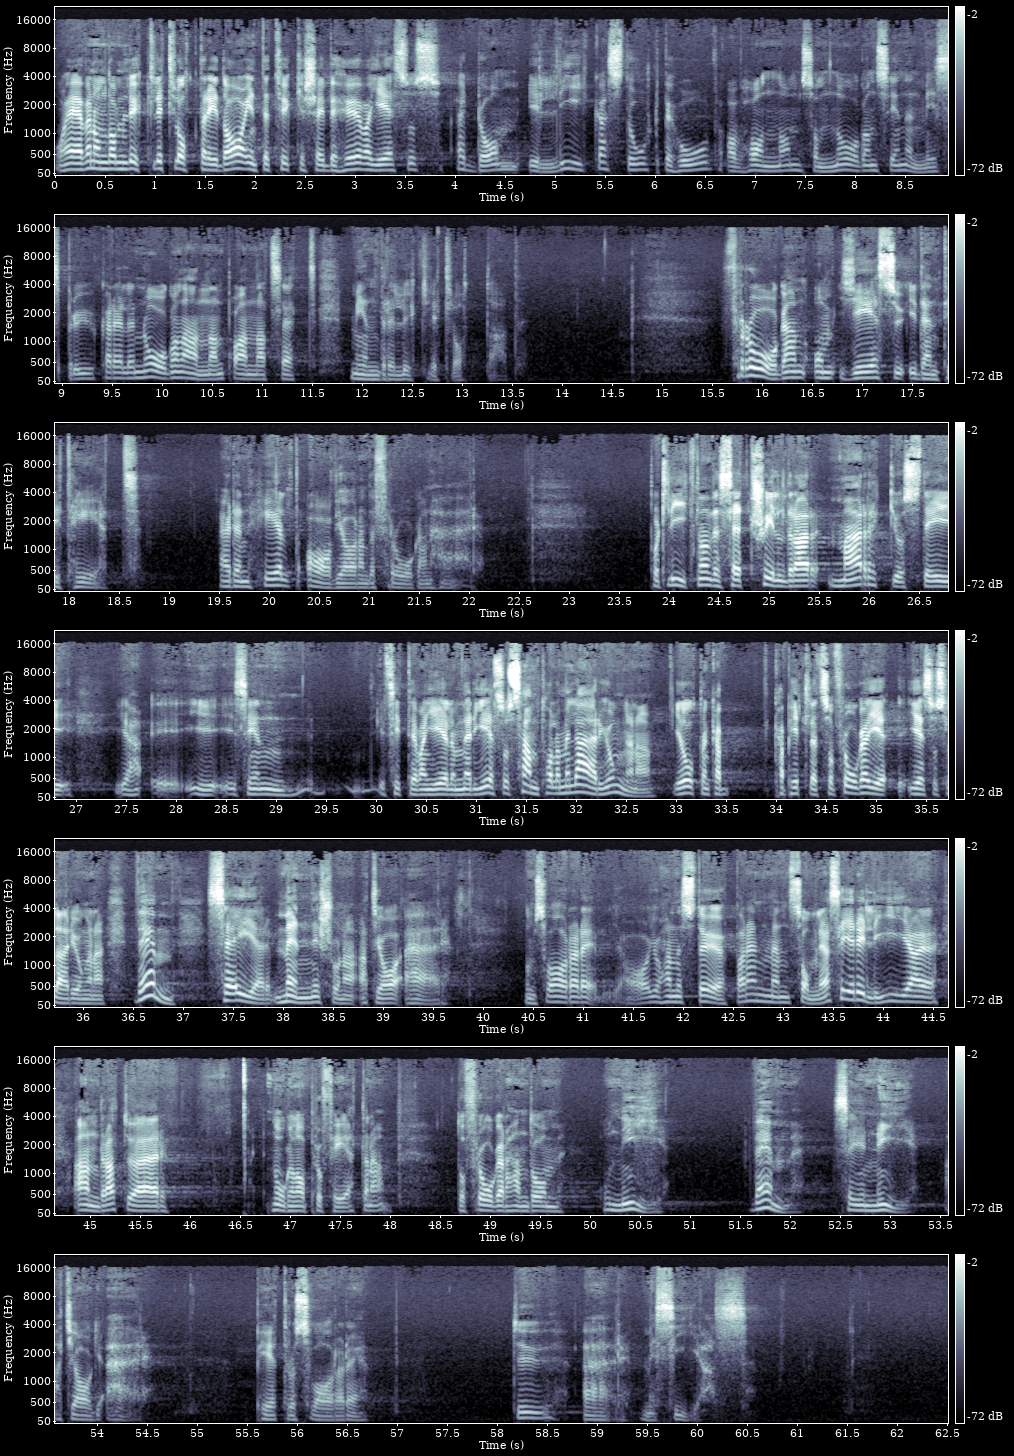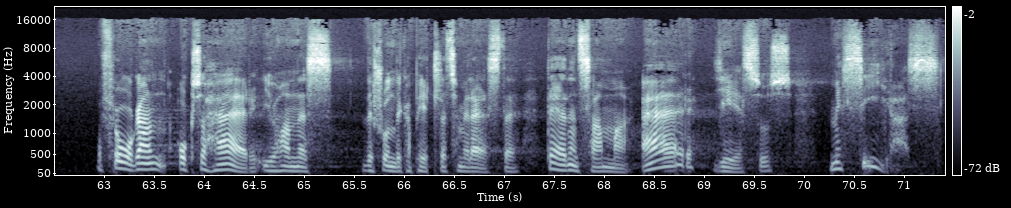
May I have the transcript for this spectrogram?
Och även om de lyckligt lottade idag inte tycker sig behöva Jesus är de i lika stort behov av honom som någonsin en missbrukare eller någon annan på annat sätt mindre lyckligt lottad. Frågan om Jesu identitet är den helt avgörande frågan här. På ett liknande sätt skildrar Markus det i, i, i, sin, i sitt evangelium när Jesus samtalar med lärjungarna. I åttonde kapitlet så frågar Jesus lärjungarna, vem säger människorna att jag är? De svarade, ja Johannes döparen, men somliga säger Elia, andra att du är någon av profeterna. Då frågar han dem, och ni, vem säger ni att jag är? Petrus svarade, du är Messias. Och frågan också här i Johannes, det sjunde kapitlet som vi läste, det är densamma. Är Jesus Messias?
